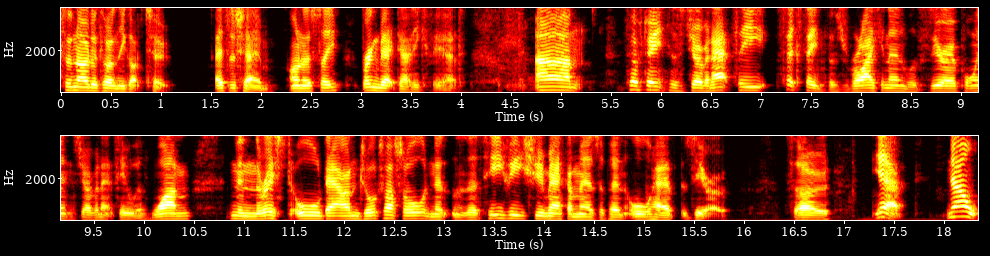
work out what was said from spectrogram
Tsunoda's only got two. It's a shame, honestly. Bring back Danny Kvyat. Um, 15th is Giovinazzi. 16th is Raikkonen with zero points. Giovinazzi with one. And then the rest all down. George Russell, and the TV Schumacher, Mazepin all have zero. So, yeah. Now,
